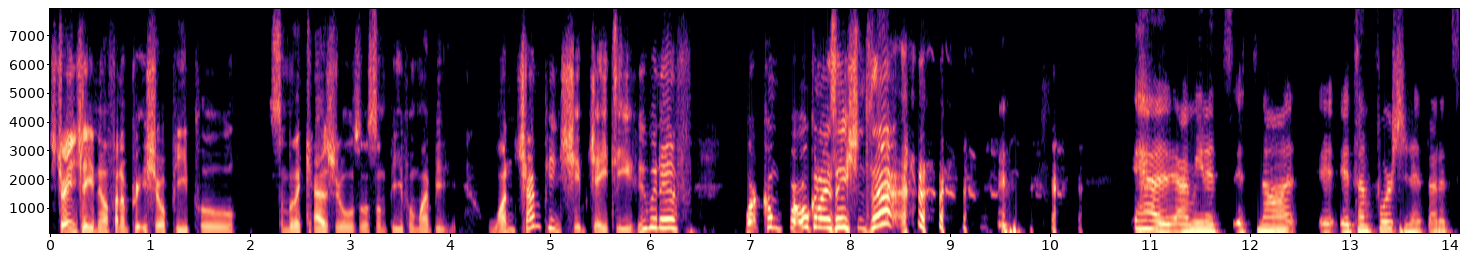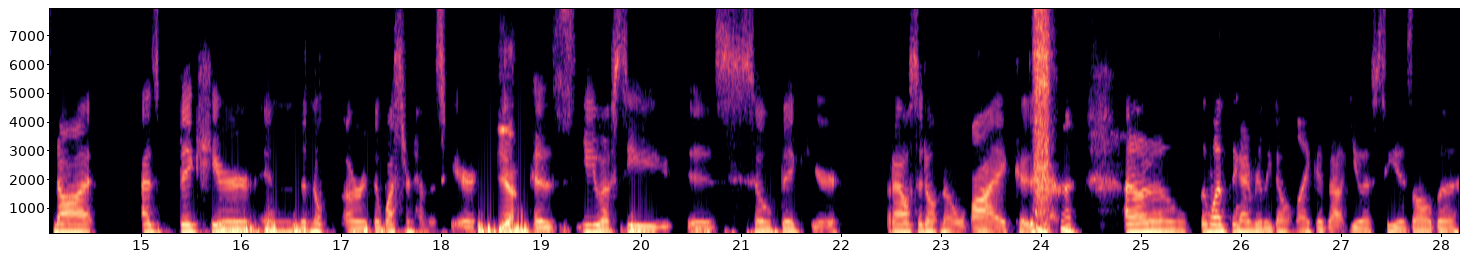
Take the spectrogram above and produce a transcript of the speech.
strangely enough, and I'm pretty sure people, some of the casuals or some people might be one championship. JT, who on earth? What, com- what organization's that? yeah, I mean, it's it's not. It, it's unfortunate that it's not as big here in the or the Western Hemisphere. Yeah. Because UFC is so big here, but I also don't know why. Because I don't know. The one thing I really don't like about UFC is all the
